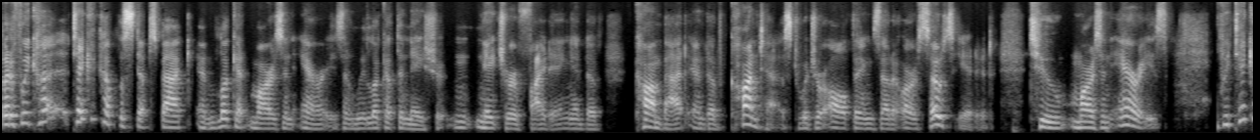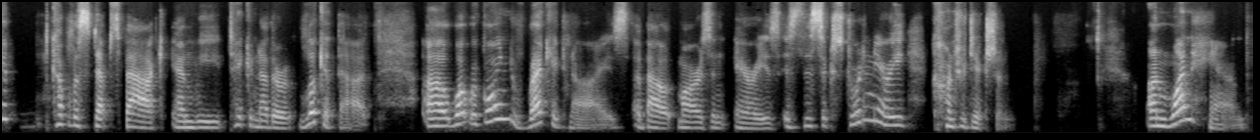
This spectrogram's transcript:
But if we take a couple of steps back and look at Mars and Aries, and we look at the nature nature of fighting and of combat and of contest, which are all things that are associated to Mars and Aries, if we take a couple of steps back and we take another look at that uh, what we're going to recognize about Mars and Aries is this extraordinary contradiction. On one hand,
